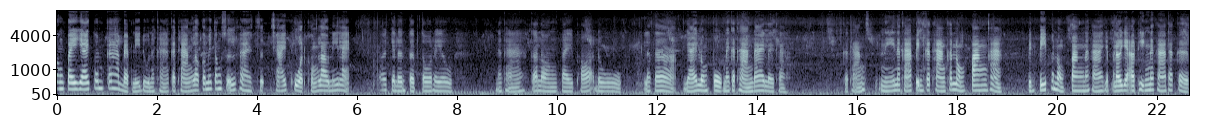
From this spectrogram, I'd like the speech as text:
ลองไปย้ายต้นกล้าแบบนี้ดูนะคะ กระถางเราก็ไม่ต้องซื้อค่ะใช้ขวดของเรานี่แหละก็เจริญเติบโตเร็วนะคะ ก็ลองไปเพาะดู แล้วก็ย้ายลงปลูกในกระถางได้เลยค่ะ กระถางนี้นะคะเป็นกระถางขนมปังค่ะ เป็นปี๊บขนมปังนะคะเราอย่าเอาทิ้งนะคะ ถ้าเกิด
